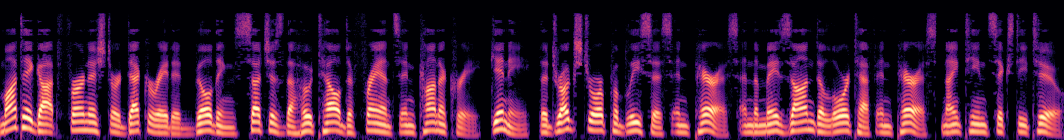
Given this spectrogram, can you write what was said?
Mategot furnished or decorated buildings such as the Hôtel de France in Conakry, Guinea, the Drugstore Publicis in Paris and the Maison de l'Orfèvre in Paris 1962.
